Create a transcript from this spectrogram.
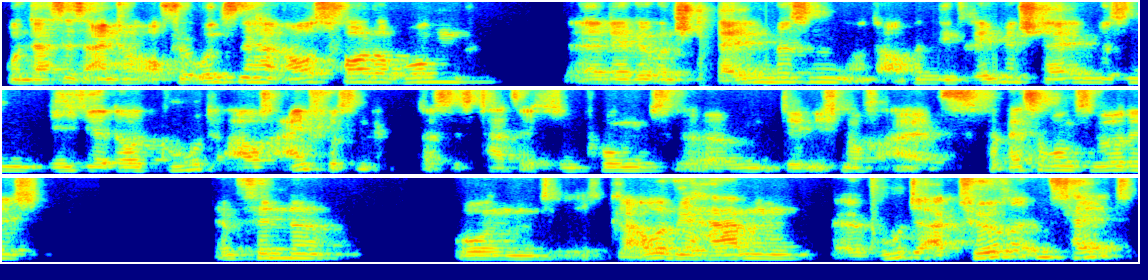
Und das ist einfach auch für uns eine Herausforderung, äh, der wir uns stellen müssen und auch in den Gremien stellen müssen, wie wir dort gut auch Einfluss nehmen. Das ist tatsächlich ein Punkt, ähm, den ich noch als verbesserungswürdig empfinde. Und ich glaube, wir haben äh, gute Akteure im Feld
